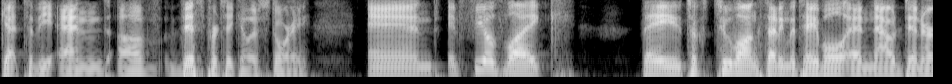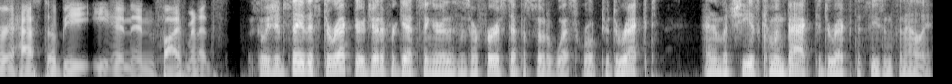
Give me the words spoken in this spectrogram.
get to the end of this particular story. And it feels like they took too long setting the table and now dinner has to be eaten in five minutes. So we should say this director, Jennifer Getzinger, this is her first episode of Westworld to direct, and but she is coming back to direct the season finale.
